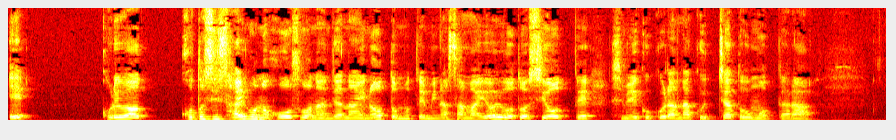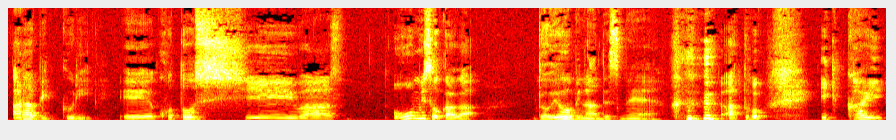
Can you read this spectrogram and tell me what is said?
えこれは今年最後の放送なんじゃないの？と思って皆様良いお年をって締めくくらなくっちゃと思ったらあらびっくり、えー、今年は大晦日が土曜日なんですね。あと1回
